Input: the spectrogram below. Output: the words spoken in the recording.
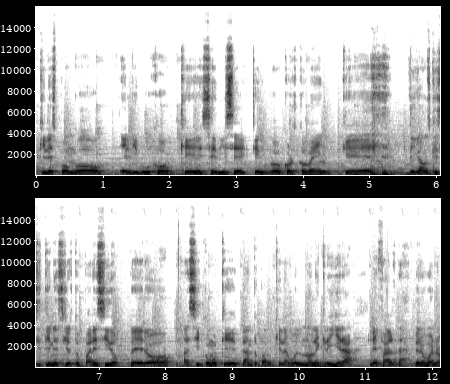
Aquí les pongo el dibujo que se dice que dibujó Kurt Cobain, que digamos que sí tiene cierto parecido, pero así como que tanto para que el abuelo no le creyera, le falta. Pero bueno,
